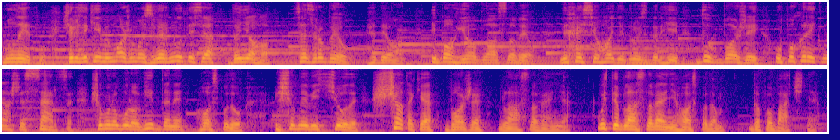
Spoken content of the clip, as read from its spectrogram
молитву, через який ми можемо звернутися до нього. Це зробив Гедеон, і Бог його благословив. Нехай сьогодні, друзі дорогі, Дух Божий упокорить наше серце, щоб воно було віддане Господу, і щоб ми відчули, що таке Боже благословення. Будьте благословені Господом. До побачення.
